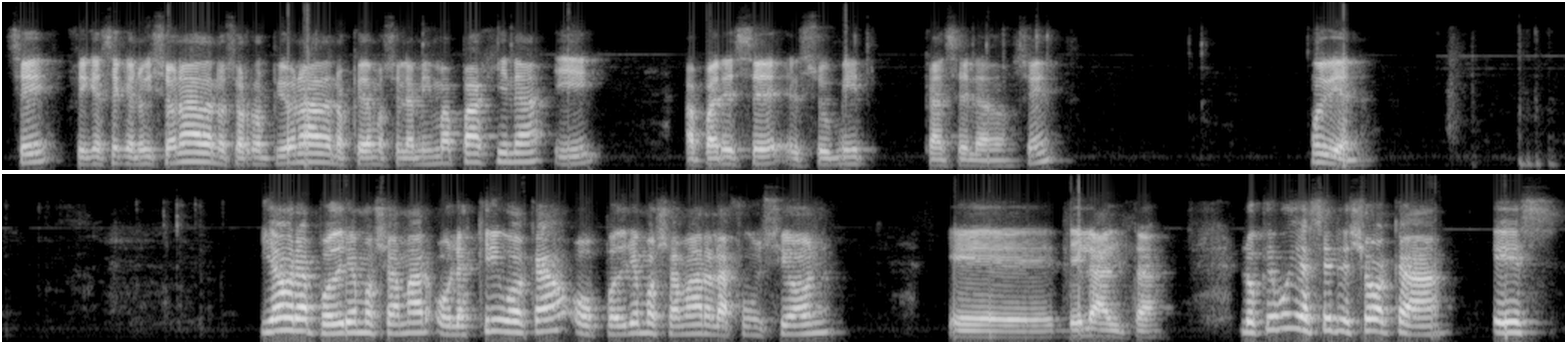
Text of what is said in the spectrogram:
¿Sí? Fíjense que no hizo nada, no se rompió nada, nos quedamos en la misma página y aparece el submit cancelado. ¿sí? Muy bien. Y ahora podríamos llamar, o la escribo acá, o podríamos llamar a la función eh, del alta. Lo que voy a hacer yo acá es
